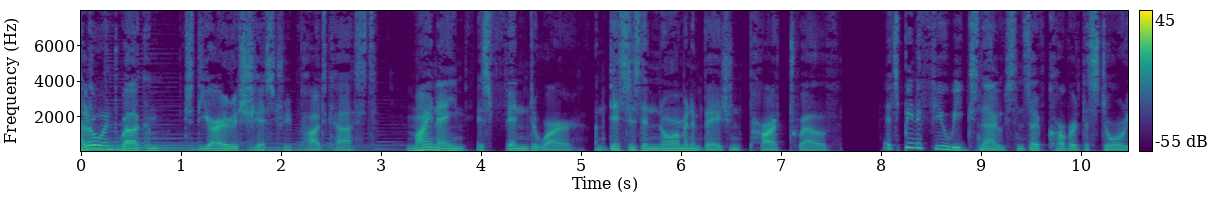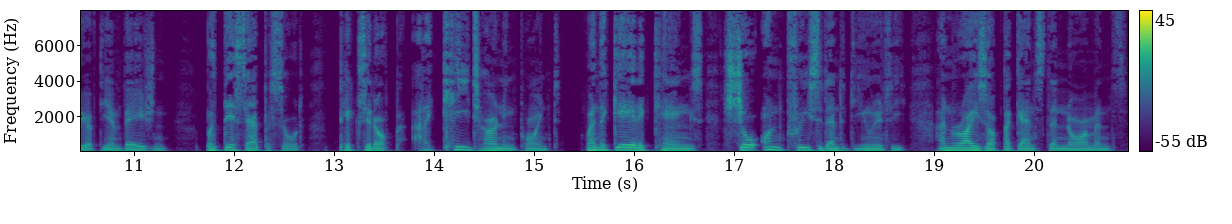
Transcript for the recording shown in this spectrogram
Hello and welcome to the Irish History Podcast. My name is Fin Dwyer, and this is the Norman Invasion Part 12. It's been a few weeks now since I've covered the story of the invasion, but this episode picks it up at a key turning point when the Gaelic kings show unprecedented unity and rise up against the Normans.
